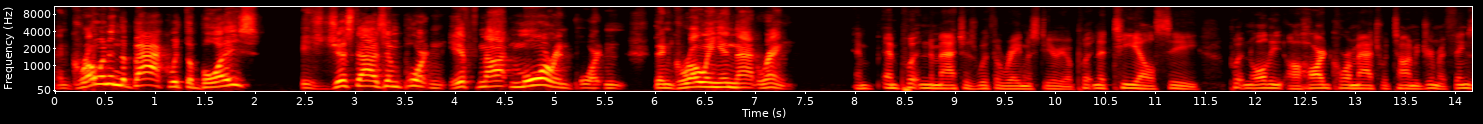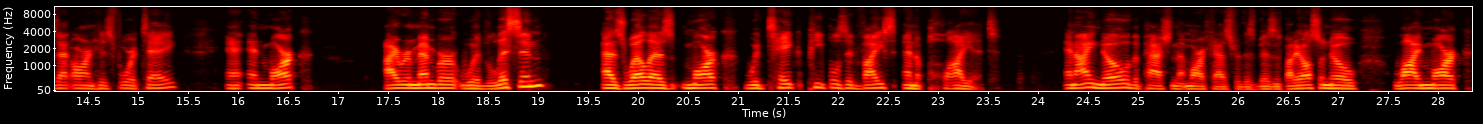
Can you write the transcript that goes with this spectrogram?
And growing in the back with the boys is just as important, if not more important, than growing in that ring and and putting the matches with the Rey Mysterio, putting a TLC, putting all the a hardcore match with Tommy Dreamer, things that aren't his forte. And, and Mark, I remember would listen, as well as Mark would take people's advice and apply it. And I know the passion that Mark has for this business, but I also know why Mark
